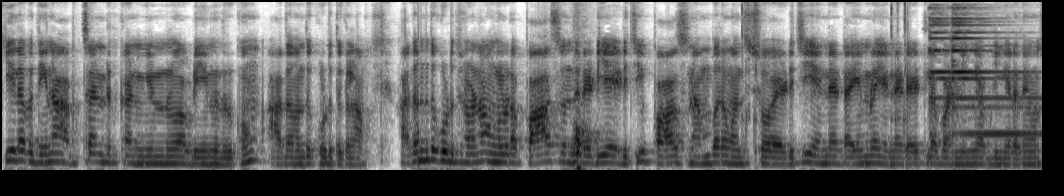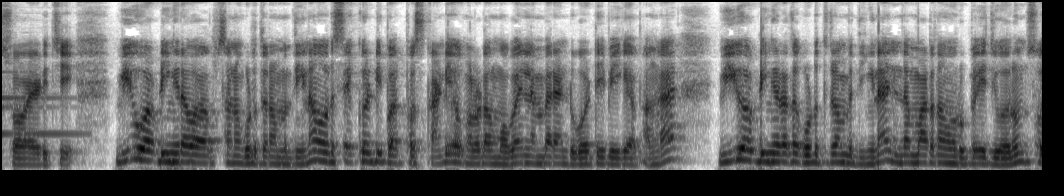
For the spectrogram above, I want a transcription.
கீழே பார்த்தீங்கன்னா அப்சண்ட் கன்யூ அப்படின்னு இருக்கும். அதை வந்து கொடுத்துக்கலாம். அதை வந்து கொடுத்துட்டோம்னா உங்களோட பாஸ் வந்து ரெடி ஆயிடுச்சு. பாஸ் நம்பர் வந்து ஷோ ஆயிடுச்சு. என்ன டைம்ல என்ன டேட்ல பண்ணீங்க அப்படிங்கிறதையும் ஷோ ஆயிடுச்சு. வியூ அப்படிங்கிற ஆப்ஷனை கொடுத்துட்டோம் பார்த்தீங்கன்னா ஒரு செக்யூரிட்டி பர்பஸ்க்காண்டி உங்களோட மொபைல் நம்பர் அண்ட் ஓடிபி கேட்பாங்க. வியூ அப்படிங்கிறத கொடுத்துட்டோம் பார்த்தீங்கன்னா இந்த மாதிரி தான் ஒரு பேஜ் வரும். ஸோ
